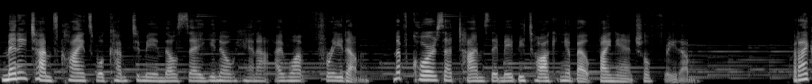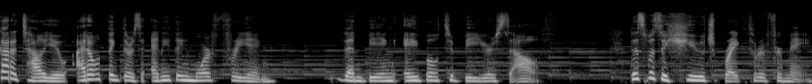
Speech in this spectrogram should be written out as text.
Many times, clients will come to me and they'll say, You know, Hina, I want freedom. And of course, at times they may be talking about financial freedom. But I gotta tell you, I don't think there's anything more freeing than being able to be yourself. This was a huge breakthrough for me.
